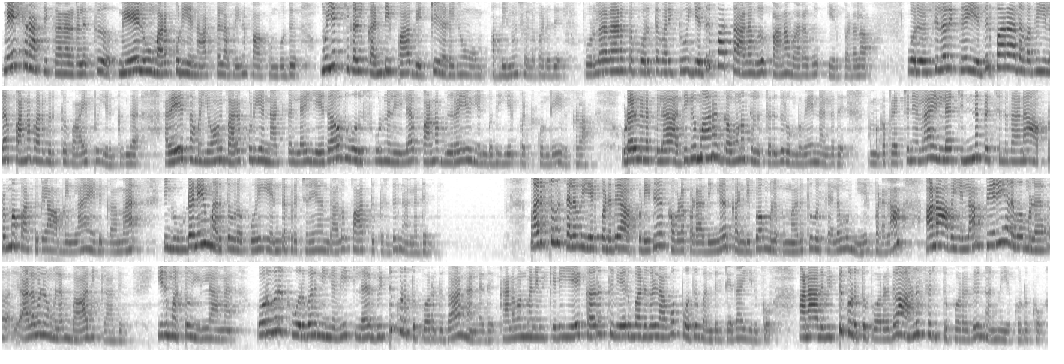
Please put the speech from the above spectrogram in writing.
மேஷராசிக்காரர்களுக்கு மேலும் வரக்கூடிய நாட்கள் அப்படின்னு பார்க்கும்போது முயற்சிகள் கண்டிப்பாக வெற்றி அடையும் அப்படின்னு சொல்லப்படுது. பொருளாதாரத்தை பொறுத்த வரைக்கும் எதிர்பார்த்த அளவு பண வரவு ஏற்படலாம். ஒரு சிலருக்கு எதிர்பாராத வகையில் பண வரவிற்கு வாய்ப்பு இருக்குங்க. அதே சமயம் வரக்கூடிய நாட்களில் ஏதாவது ஒரு சூழ்நிலையில் பண விரயம் என்பது ஏற்பட்டு கொண்டே இருக்கலாம். உடல் நலத்தில் அதிகமான கவனம் செலுத்துறது ரொம்பவே நல்லது. நமக்கு பிரச்சனையெல்லாம் இல்லை சின்ன பிரச்சனை தானே அப்புறமா பார்த்துக்கலாம் அப்படின்லாம் எடுக்காமல் நீங்கள் உடனே மருத்துவரை போய் எந்த பிரச்சனையாக இருந்தாலும் பார்த்துக்கிறது நல்லது. மருத்துவ செலவு ஏற்படுது அப்படின்னு கவலைப்படாதீங்க. கண்டிப்பாக உங்களுக்கு மருத்துவ செலவும் ஏற்படலாம். ஆனால் அவையெல்லாம் பெரிய அளவு உங்களை அளவில் உங்களை பாதிக்காது. இது மட்டும் இல்லாமல் ஒருவருக்கு ஒருவர் நீங்கள் வீட்டில் விட்டு கொடுத்து போகிறது தான் நல்லது. கணவன் மனைவிக்கிடையே கருத்து வேறுபாடுகள் அவ்வப்போது வந்துக்கிட்டே தான் இருக்கும். ஆனால் அதை விட்டு கொடுத்து போகிறது அனுசரித்து போகிறது நன்மையை கொடுக்கும்.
